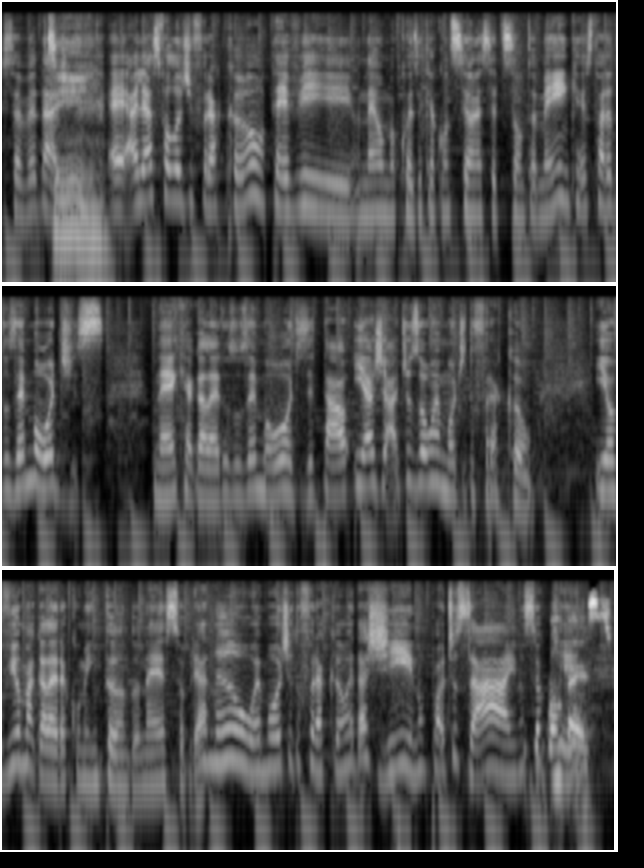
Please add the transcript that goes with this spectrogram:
isso é verdade. Sim. É, aliás, falou de furacão, teve né, uma coisa que aconteceu nessa edição também, que é a história dos emojis, né? Que a galera usa os emojis e tal. E a Jade usou um emoji do furacão. E eu vi uma galera comentando, né, sobre, ah, não, o emoji do furacão é da Gi, não pode usar e não O que sei o quê. acontece?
